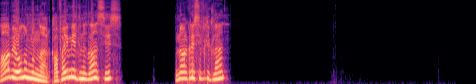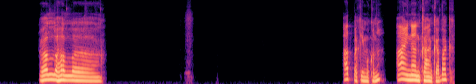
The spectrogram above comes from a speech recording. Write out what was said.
Ne yapıyor oğlum bunlar? Kafayı mı yediniz lan siz? Bu ne agresiflik lan? Allah Allah. At bakayım okunu. Aynen kanka bak.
